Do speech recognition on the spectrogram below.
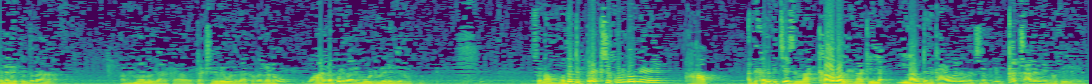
అదే రేపొద్దున అభిమానుల దాకా ప్రేక్షక దేవుళ్ళ దాకా వెళ్ళడం వాళ్ళప్పుడు దానికి ఓటు వేయడం జరుగుతుంది. సో నా మొదటి ప్రేక్షకుల్లోనే ఆ అది కనిపించేసింది. నాకు కావాలి నాకు ఇలా ఇలాంటిది కావాలి అని వచ్చినప్పుడు ఇంకా ఛాలెంజింగ్గా ఫీల్ అయ్యాను.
